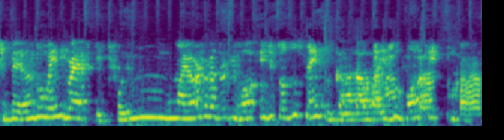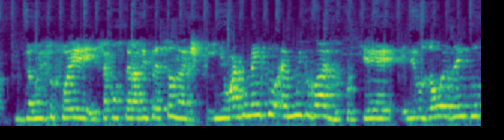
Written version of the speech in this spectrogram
superando o Wayne Gretzky, que foi um, o maior jogador de hockey de todos os tempos. O Canadá é o país do hockey. Então isso foi isso é considerado impressionante. E o argumento é muito válido, porque ele usou o exemplo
